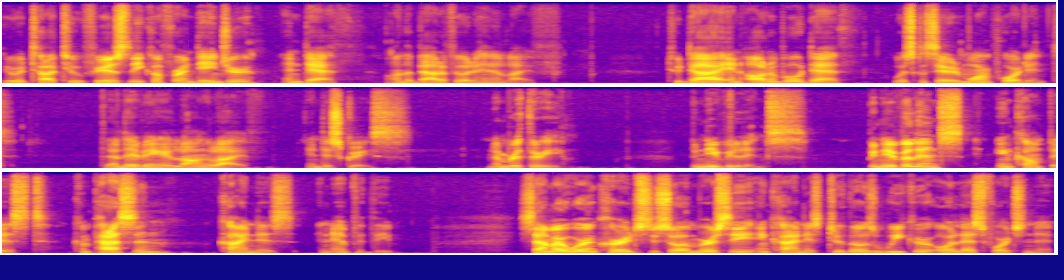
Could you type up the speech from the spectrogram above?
They were taught to fearlessly confront danger and death on the battlefield and in life. To die an honorable death was considered more important than living a long life in disgrace. Number three, benevolence. Benevolence encompassed compassion, kindness, and empathy. Samurai were encouraged to show mercy and kindness to those weaker or less fortunate,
